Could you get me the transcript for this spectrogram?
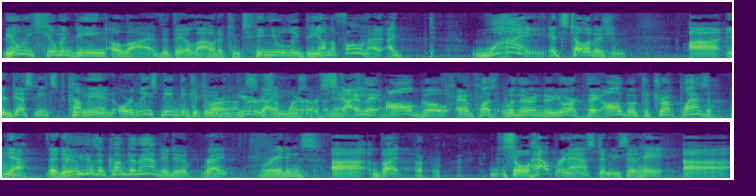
the only human being alive that they allow to continually be on the phone. I, I why? It's television. Uh, your guest needs to come in, or at least need to get to Or a computer Skype or somewhere, or, something, yeah. And they all go, and plus, when they're in New York, they all go to Trump Plaza. yeah, they do. He doesn't come to them. They do. Right. Ratings. Uh, but so Halperin asked him. He said, "Hey, uh,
